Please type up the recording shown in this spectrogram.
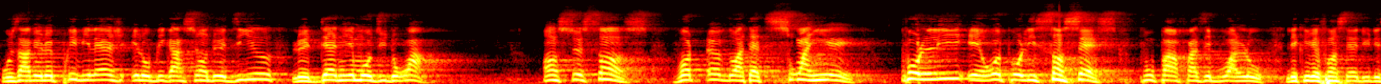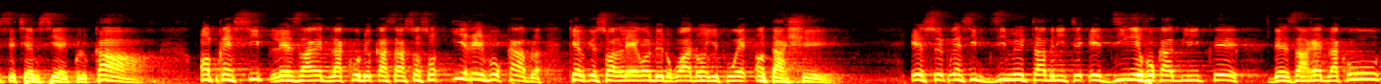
vous avez le privilège et l'obligation de dire le dernier mot du droit. En ce sens, votre œuvre doit être soignée, polie et repolie sans cesse, pour paraphraser Boileau, l'écrivain français du XVIIe siècle, car, en principe, les arrêts de la Cour de cassation sont irrévocables, quelle que soit l'erreur de droit dont ils pourraient être entachés. Et ce principe d'immutabilité et d'irrévocabilité des arrêts de la Cour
